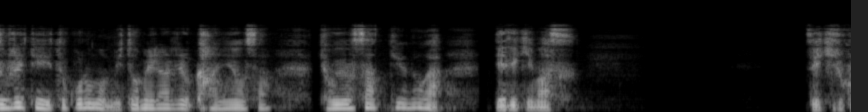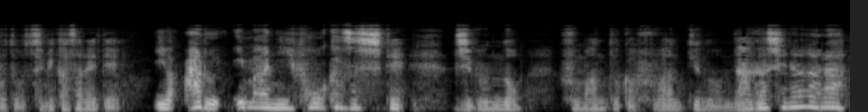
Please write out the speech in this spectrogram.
優れているところも認められる寛容さ、許容さっていうのが出てきます。できることを積み重ねて、今、ある今にフォーカスして、自分の不満とか不安っていうのを流しながら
